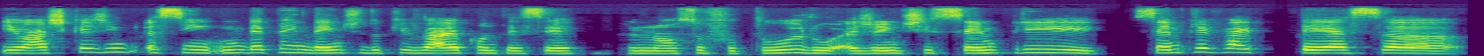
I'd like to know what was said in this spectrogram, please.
eu acho que a gente, assim, independente do que vai acontecer no nosso futuro, a gente sempre sempre vai ter essa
